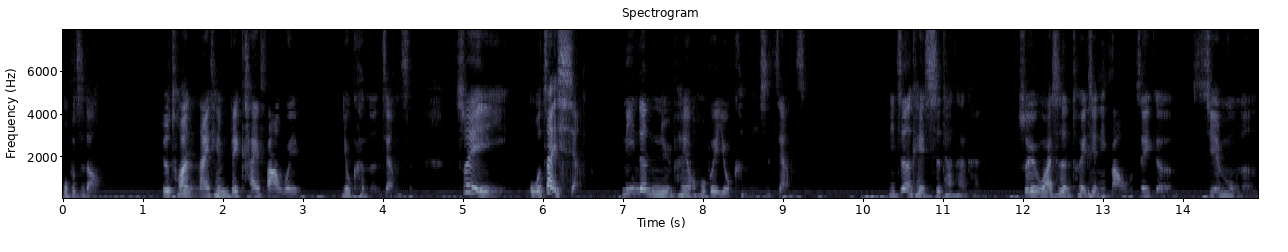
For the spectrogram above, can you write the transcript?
我不知道，就突然哪一天被开发，我也有可能这样子。所以我在想，你的女朋友会不会有可能也是这样子？你真的可以试探看看。所以我还是很推荐你把我这个节目呢，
